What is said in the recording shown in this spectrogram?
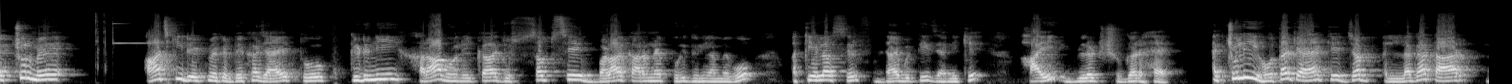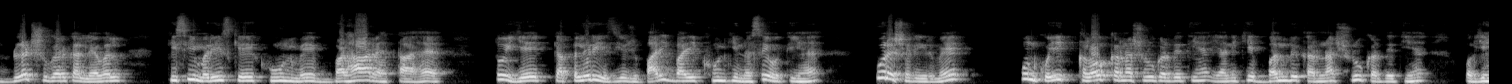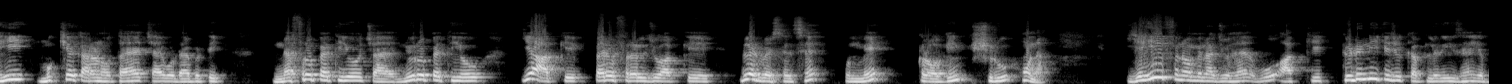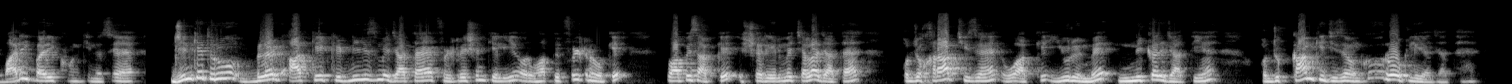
एक्चुअल में आज की डेट में अगर देखा जाए तो किडनी खराब होने का जो सबसे बड़ा कारण है पूरी दुनिया में, वो अकेला सिर्फ़ डायबिटीज़ यानी कि हाई ब्लड शुगर है। एक्चुअली होता क्या है कि जब लगातार ब्लड शुगर का लेवल किसी मरीज़ के खून में बढ़ा रहता है तो ये कैपिलरीज ये जो बारीक बारीक खून की नसें होती हैं, पूरे शरीर में उनको ये क्लॉग करना शुरू कर देती हैं, यानी कि बंद करना शुरू कर देती हैं। और यही मुख्य कारण होता है, चाहे वो डायबिटिक नेफ्रोपैथी हो, चाहे न्यूरोपैथी हो, या आपके पेरोफरल जो आपके ब्लड वेसल्स हैं, उनमें क्लॉगिंग शुरू होना। यही फिनोमिना जो है, वो आपके किडनी के जो कैपलरीज हैं, ये बारीक बारीक खून की नसें हैं, जिनके थ्रू ब्लड आपके किडनीज में जाता है फिल्ट्रेशन के लिए और वहाँ पे फ़िल्टर होके वापस आपके शरीर में चला जाता है और जो खराब चीज़ें हैं, वो आपके यूरिन में निकल जाती हैं और जो काम की चीज़ें उनको रोक लिया जाता है।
